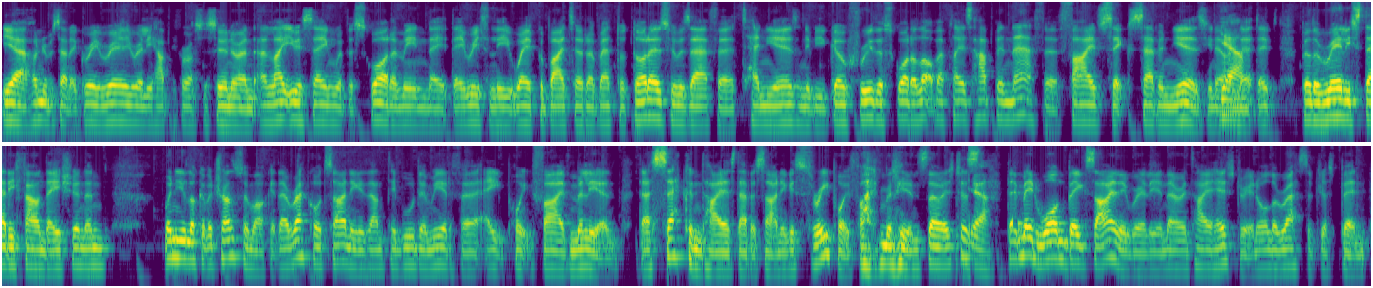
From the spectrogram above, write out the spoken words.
Yeah, hundred percent agree. Really, really happy for Osasuna, and and like you were saying with the squad, I mean, they they recently waved goodbye to Roberto Torres, who was there for ten years, and if you go through the squad, a lot of their players have been there for five, six, seven years. You know, yeah. they, they've built a really steady foundation, and when you look at the transfer market, their record signing is Ante Budimir for 8.5 million. Their second highest ever signing is 3.5 million. So it's just, yeah. they've made one big signing really in their entire history, and all the rest have just been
